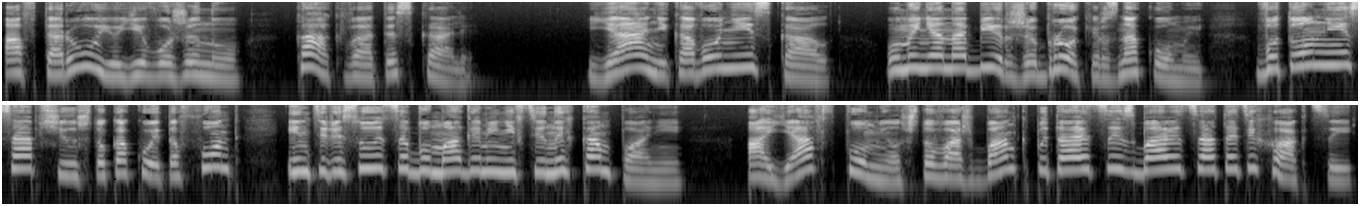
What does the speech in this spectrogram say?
А вторую его жену как вы отыскали?» «Я никого не искал. У меня на бирже брокер знакомый. Вот он мне и сообщил, что какой-то фонд интересуется бумагами нефтяных компаний. А я вспомнил, что ваш банк пытается избавиться от этих акций.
